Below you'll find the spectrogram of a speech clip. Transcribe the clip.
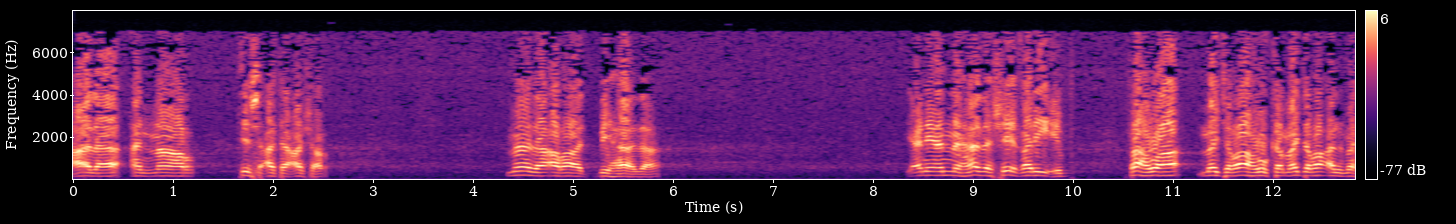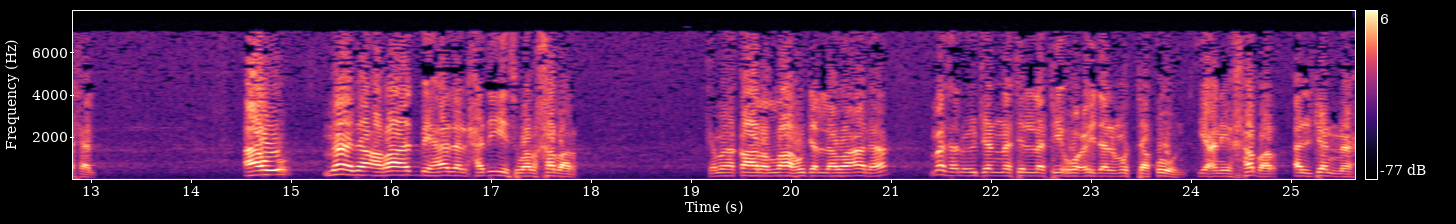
على النار تسعة عشر. ماذا أراد بهذا؟ يعني أن هذا شيء غريب فهو مجراه كمجرى المثل. أو ماذا أراد بهذا الحديث والخبر؟ كما قال الله جل وعلا مثل الجنة التي وعد المتقون يعني خبر الجنة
